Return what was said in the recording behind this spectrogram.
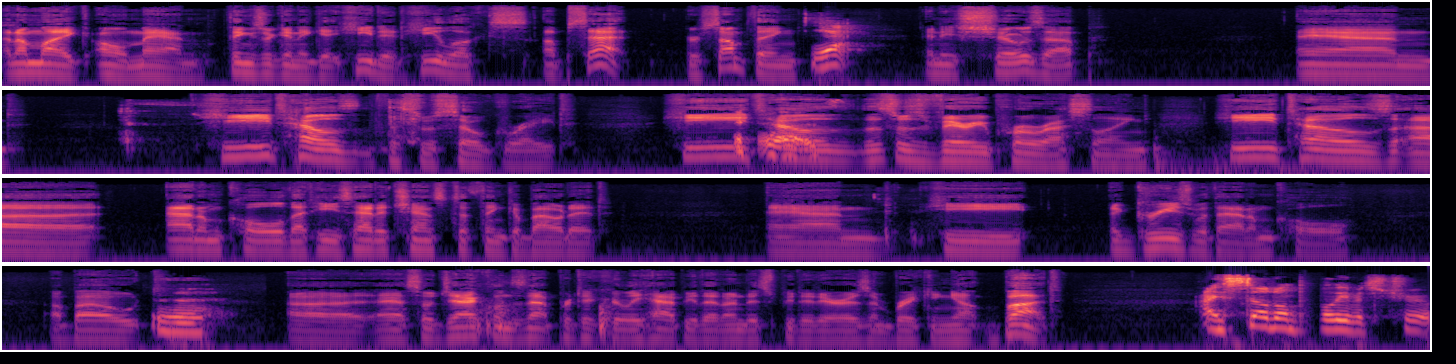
and I'm like, oh man, things are going to get heated. He looks upset or something, Yeah. and he shows up, and he tells this was so great. He It tells this was very pro wrestling. He tells uh, Adam Cole that he's had a chance to think about it, and he agrees with Adam Cole about. Ugh. Uh, so Jacqueline's not particularly happy that Undisputed Era isn't breaking up, but I still don't believe it's true.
